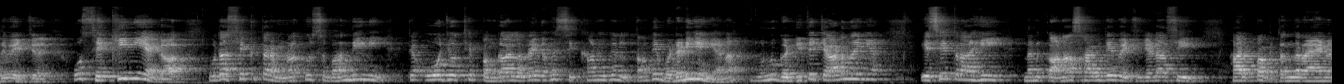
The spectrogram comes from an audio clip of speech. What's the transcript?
ਦੇ ਵਿੱਚ ਉਹ ਸਿੱਖ ਹੀ ਨਹੀਂ ਹੈਗਾ, ਉਹਦਾ ਸਿੱਖ ਧਰਮ ਨਾਲ ਕੋਈ ਸਬੰਧ ਹੀ ਨਹੀਂ, ਤੇ ਉਹ ਜੋ ਉੱਥੇ ਪੰਗਾ ਲਵੇਗਾ, ਫਿਰ ਸਿੱਖਾਂ ਨੇ ਉਹਦੀਆਂ ਲੱਤਾਂ ਤੇ ਵੱਢਣੀਆਂ ਹੀ ਆ ਨਾ, ਉਹਨੂੰ ਗੱਡੀ ਤੇ ਚਾੜਨਾ ਹੀ ਆ। ਇਸੇ ਤਰ੍ਹਾਂ ਹੀ ਨਨਕਾਣਾ ਸਾਹਿਬ ਦੇ ਵਿੱਚ ਜਿਹੜਾ ਸੀ ਹਰ ਭਗਤ ਨਰਾਇਣ,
